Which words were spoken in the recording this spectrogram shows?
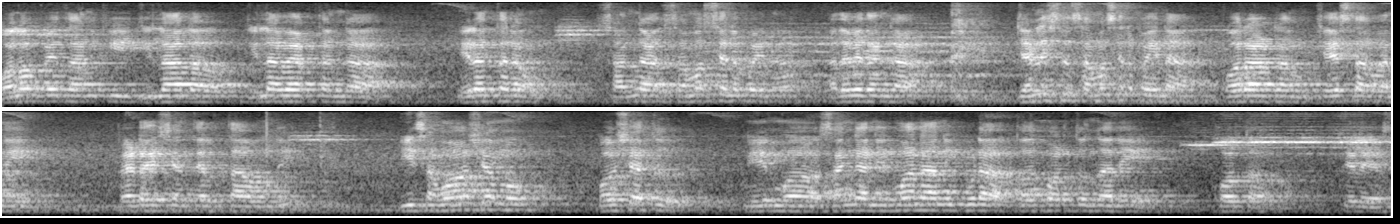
బలోపేతానికి జిల్లాలో జిల్లా వ్యాప్తంగా నిరంతరం సంఘ సమస్యలపైన అదేవిధంగా జర్నలిస్టుల సమస్యలపైన పోరాటం చేస్తామని ఫెడరేషన్ తెలుపుతా ఉంది. ఈ సమావేశము భవిష్యత్తు నిర్మా సంఘ నిర్మాణానికి కూడా తోడ్పడుతుందని కోరుతాం తెలియజేస్తాం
